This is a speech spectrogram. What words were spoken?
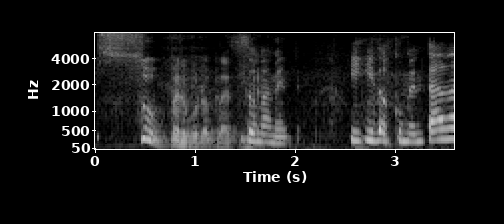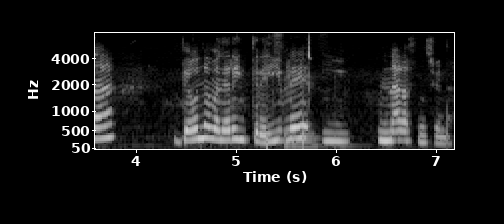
súper burocrática. Sumamente. Y, y, documentada de una manera increíble sí, sí. y nada funciona.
